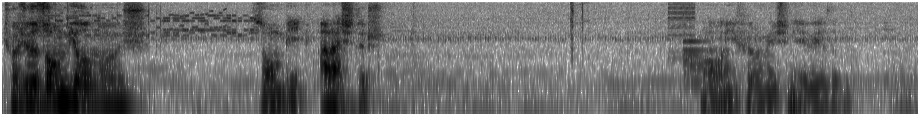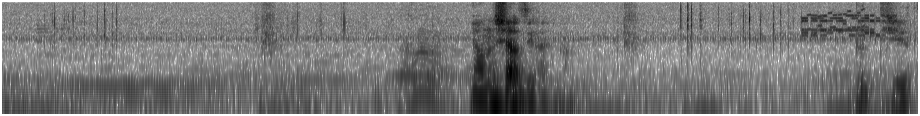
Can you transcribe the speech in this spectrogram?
Çocuğu zombi olmuş. Zombi. Araştır. No information available. Yanlış yazdı galiba. The Deed.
